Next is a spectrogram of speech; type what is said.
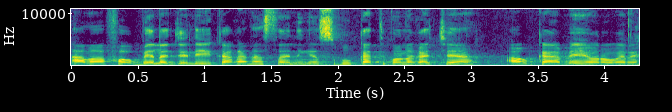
a b'a fɔ aw bɛɛ lajɛlen k'a kana sanni kɛ sugu kati kɔnɔ ka caya aw k'a bɛ yɔrɔ wɛrɛ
